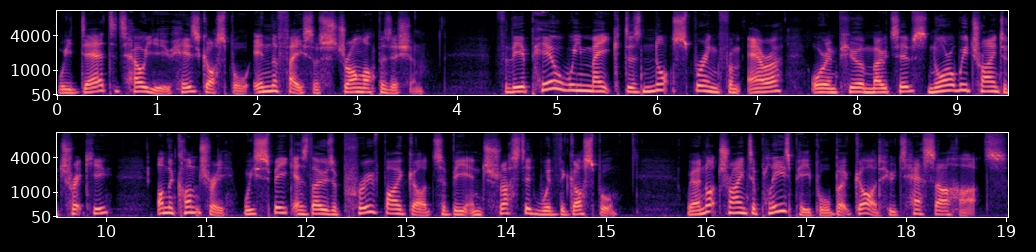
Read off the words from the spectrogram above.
we dared to tell you his gospel in the face of strong opposition. For the appeal we make does not spring from error or impure motives, nor are we trying to trick you. On the contrary, we speak as those approved by God to be entrusted with the gospel. We are not trying to please people, but God who tests our hearts.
